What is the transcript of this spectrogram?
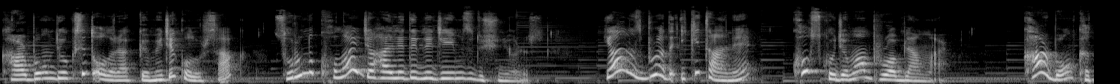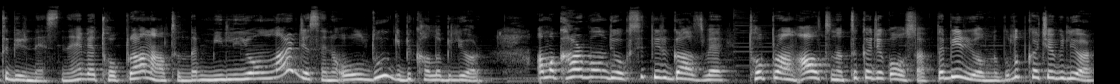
karbondioksit olarak gömecek olursak sorunu kolayca halledebileceğimizi düşünüyoruz. Yalnız burada iki tane koskocaman problem var. Karbon katı bir nesne ve toprağın altında milyonlarca sene olduğu gibi kalabiliyor. Ama karbondioksit bir gaz ve toprağın altına tıkacak olsak da bir yolunu bulup kaçabiliyor.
